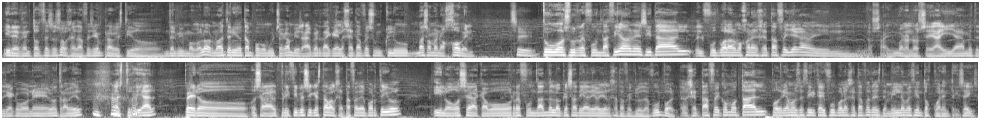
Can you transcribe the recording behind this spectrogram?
Y desde entonces eso, el Getafe siempre ha vestido del mismo color, no ha tenido tampoco mucho cambio. O sea, es verdad que el Getafe es un club más o menos joven, Sí. tuvo sus refundaciones y tal. El fútbol a lo mejor en Getafe llega en los años. Bueno, no sé, ahí ya me tendría que poner otra vez a estudiar. Pero, o sea, al principio sí que estaba el Getafe Deportivo y luego se acabó refundando en lo que es a día de hoy el Getafe Club de Fútbol. El Getafe como tal, podríamos decir que hay fútbol en Getafe desde 1946,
